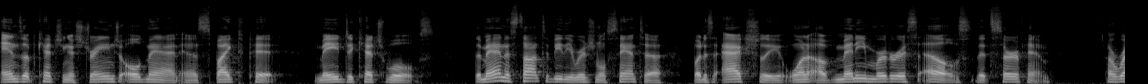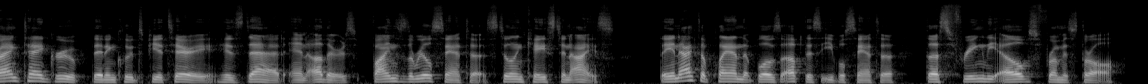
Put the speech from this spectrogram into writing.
ends up catching a strange old man in a spiked pit made to catch wolves. The man is thought to be the original Santa, but is actually one of many murderous elves that serve him. A ragtag group that includes Pietari, his dad, and others finds the real Santa still encased in ice. They enact a plan that blows up this evil Santa thus freeing the elves from his thrall.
